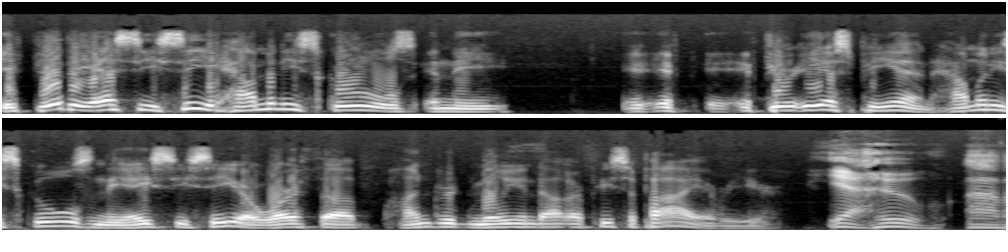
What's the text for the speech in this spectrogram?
if you're the SEC, how many schools in the if if you're ESPN, how many schools in the ACC are worth a hundred million dollar piece of pie every year? Yeah, who? Uh,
